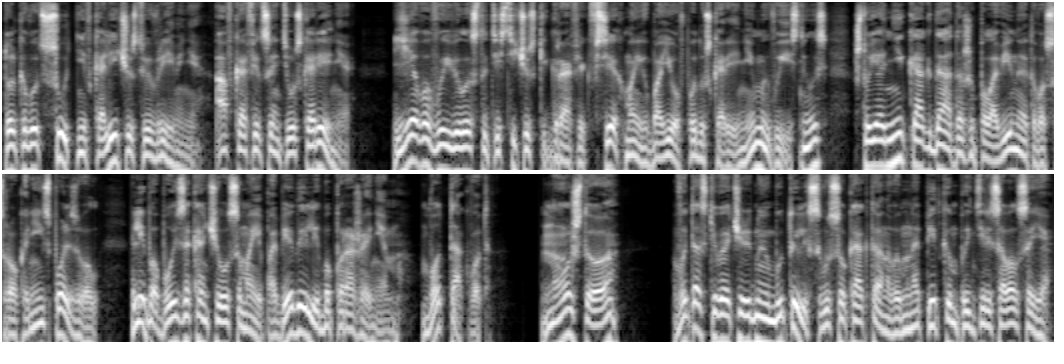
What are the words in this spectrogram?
Только вот суть не в количестве времени, а в коэффициенте ускорения. Ева выявила статистический график всех моих боев под ускорением и выяснилось, что я никогда даже половины этого срока не использовал. Либо бой заканчивался моей победой, либо поражением. Вот так вот. «Ну что?» Вытаскивая очередную бутыль с высокооктановым напитком, поинтересовался я.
